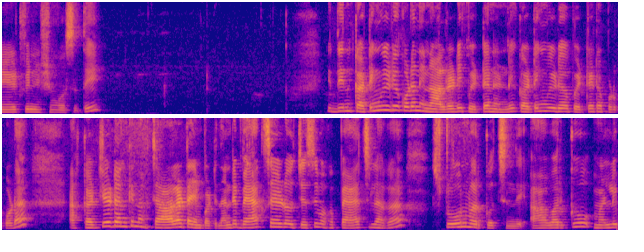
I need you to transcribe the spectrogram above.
నీట్ ఫినిషింగ్ వస్తుంది. దీని కటింగ్ వీడియో కూడా నేను ఆల్రెడీ పెట్టానండి. కటింగ్ వీడియో పెట్టేటప్పుడు కూడా ఆ కట్ చేయడానికి నాకు చాలా టైం పట్టింది. అంటే బ్యాక్ సైడ్ వచ్చేసి ఒక ప్యాచ్ లాగా స్టోన్ వర్క్ వచ్చింది. ఆ వర్క్ మళ్ళీ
